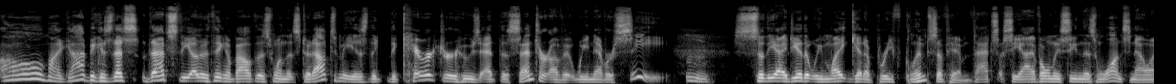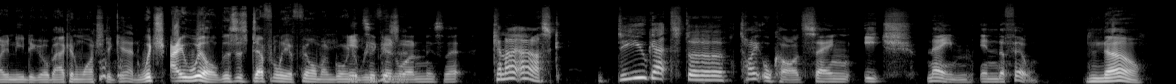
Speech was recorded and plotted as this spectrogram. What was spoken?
Oh my god, because that's that's the other thing about this one that stood out to me is the the character who's at the center of it we never see. Mm. So the idea that we might get a brief glimpse of him, that's see, I've only seen this once. Now I need to go back and watch it again, which I will. This is definitely a film I'm going it's to revisit. It's a good one, isn't it? Can I ask, do you get the title card saying each name in the film? No.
